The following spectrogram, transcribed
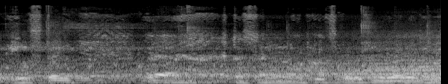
seiner äh, dass wenn ein Notarzt rufen würde, dann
